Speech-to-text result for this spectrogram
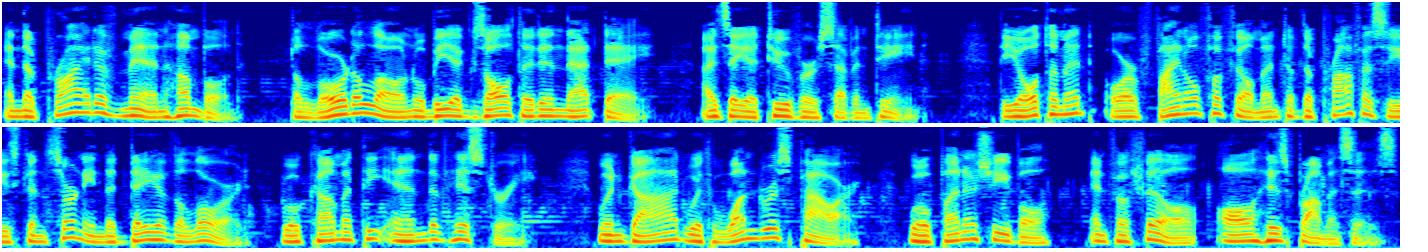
and the pride of men humbled. The Lord alone will be exalted in that day. Isaiah 2 verse 17. The ultimate or final fulfillment of the prophecies concerning the day of the Lord will come at the end of history, when God with wondrous power will punish evil and fulfill all his promises.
